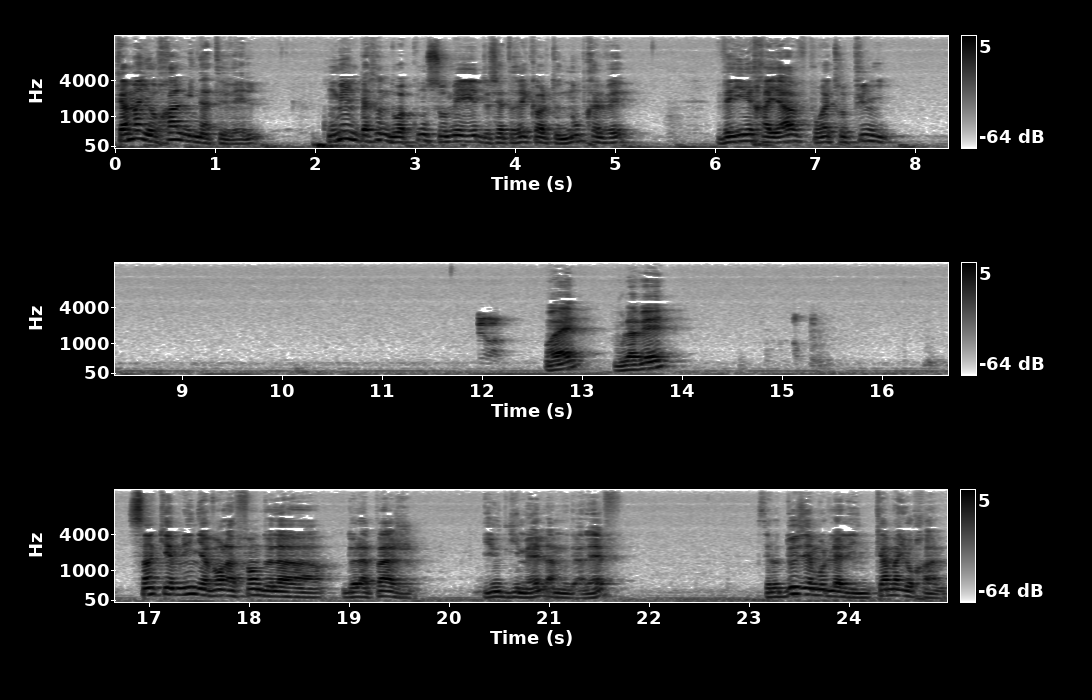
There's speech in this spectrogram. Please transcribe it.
Kama yochal mina tevel. Combien une personne doit consommer de cette récolte non prélevée? Veillez chayav pour être puni. Ouais, vous l'avez? Cinquième ligne avant la fin de la, page Yud Gimel, Aleph. C'est le deuxième mot de la ligne, Kama yochal.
